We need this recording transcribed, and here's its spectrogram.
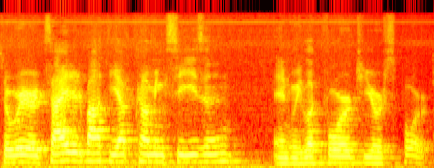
So we're excited about the upcoming season and we look forward to your support.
